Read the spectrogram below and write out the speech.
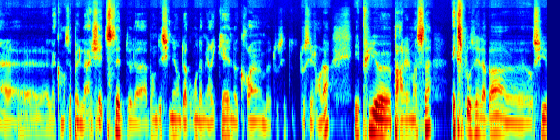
euh, comment s'appelle la jet set de la bande dessinée underground américaine, Crumb, tous ces gens-là. Et puis parallèlement à ça, exploser là-bas aussi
